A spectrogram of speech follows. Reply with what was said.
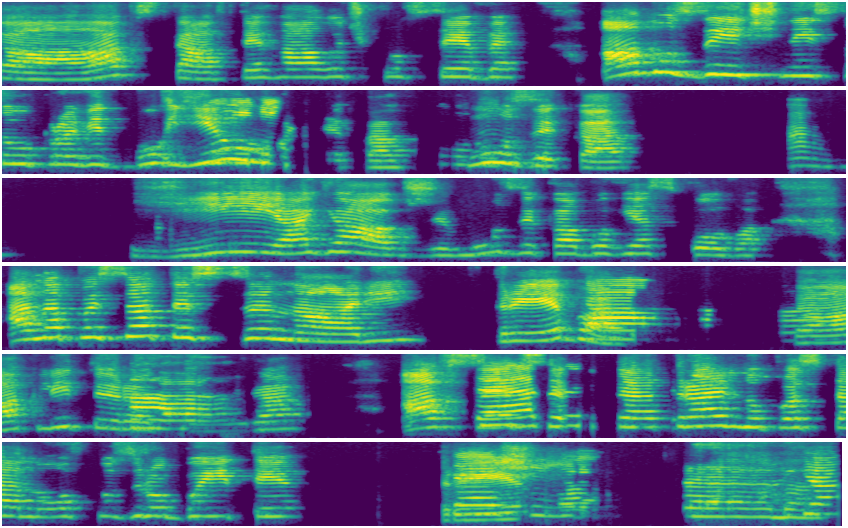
Так, ставте галочку в себе. А музичний супровід є у мультиках? Музика. Є, а як же? Музика обов'язково. А написати сценарій треба? Так, література. А все це театральну постановку зробити? Треба. Треба. Як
